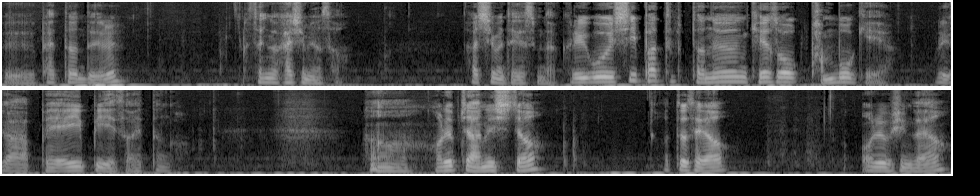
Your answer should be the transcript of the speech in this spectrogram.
그 패턴들 생각하시면서 하시면 되겠습니다. 그리고 C 파트부터는 계속 반복이에요. 우리가 앞에 A, B에서 했던 거. 어, 어렵지 않으시죠? 어떠세요? 어려우신가요?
